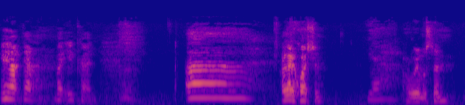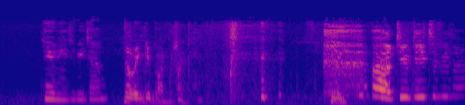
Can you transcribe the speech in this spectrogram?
You're not gonna, but you could. Uh, I got a question. yeah. Are we almost done? Do you need to be done? No, we can keep going. Okay. Mm. oh, do you need to be done?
